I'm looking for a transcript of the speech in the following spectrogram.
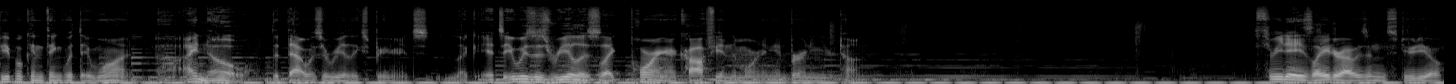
People can think what they want. Uh, I know that that was a real experience. Like it's it was as real as like pouring a coffee in the morning and burning your tongue. Three days later, I was in the studio,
